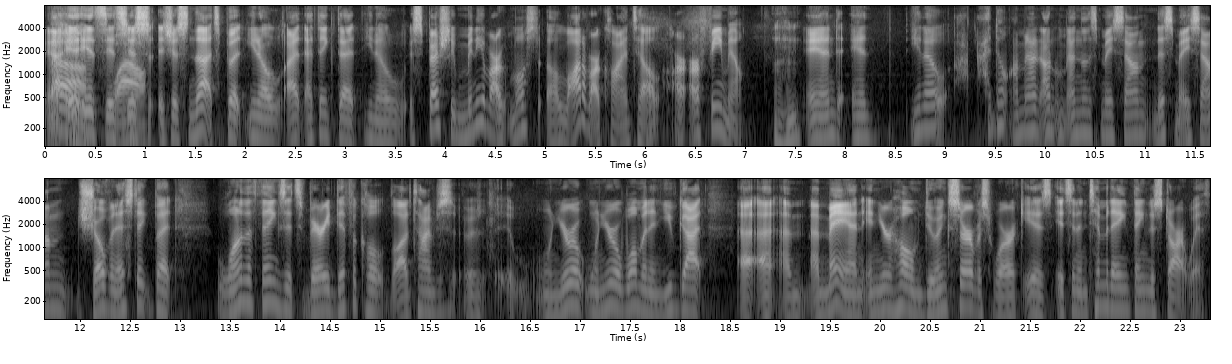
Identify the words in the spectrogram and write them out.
Yeah, Oh, it's it's wow. just it's just nuts. But you know, I, I think that you know, especially many of our most a lot of our clientele are, are female, Mm-hmm. and and you know, I- don't. I mean, I, don't- I know this may sound this may sound chauvinistic, but one of the things that's very difficult a lot of times uh, when you're when you're a woman and you've got a, a, a man in your home doing service work is it's an intimidating thing to start with.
